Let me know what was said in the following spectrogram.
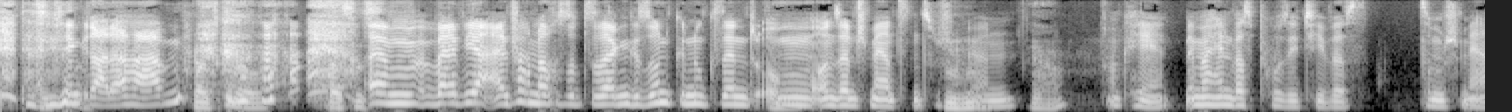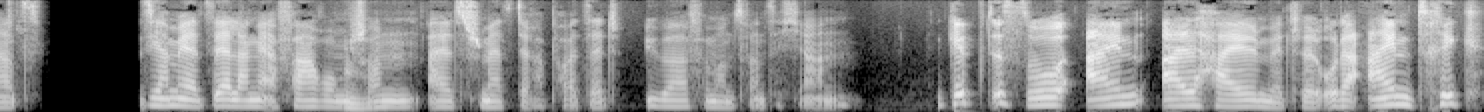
dass wir den gerade haben. Ganz genau. ähm, weil wir einfach noch sozusagen gesund genug sind, um mhm. unseren Schmerzen zu spüren. Mhm. Ja. Okay, immerhin was Positives zum Schmerz. Sie haben ja jetzt sehr lange Erfahrung mhm. schon als Schmerztherapeut seit über 25 Jahren. Gibt es so ein Allheilmittel oder einen Trick,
